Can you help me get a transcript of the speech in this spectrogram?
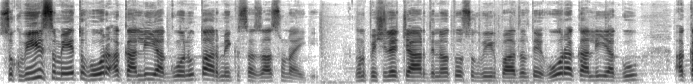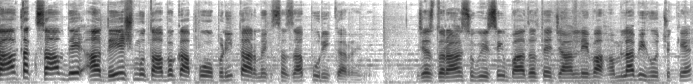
ਸੁਖਬੀਰ ਸਮੇਤ ਹੋਰ ਅਕਾਲੀ ਆਗੂਆਂ ਨੂੰ ਧਾਰਮਿਕ ਸਜ਼ਾ ਸੁਣਾਈ ਗਈ। ਹੁਣ ਪਿਛਲੇ 4 ਦਿਨਾਂ ਤੋਂ ਸੁਖਬੀਰ ਬਾਦਲ ਤੇ ਹੋਰ ਅਕਾਲੀ ਆਗੂ ਅਕਾਲ ਤਖਤ ਸਾਹਿਬ ਦੇ ਆਦੇਸ਼ ਮੁਤਾਬਕ ਆਪੋ ਆਪਣੀ ਧਾਰਮਿਕ ਸਜ਼ਾ ਪੂਰੀ ਕਰ ਰਹੇ ਨੇ। ਜਿਸ ਦੌਰਾਨ ਸੁਖਬੀਰ ਸਿੰਘ ਬਾਦਲ ਤੇ ਜਾਨਲੇਵਾ ਹਮਲਾ ਵੀ ਹੋ ਚੁੱਕਿਆ ਹੈ।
